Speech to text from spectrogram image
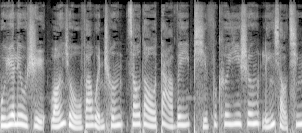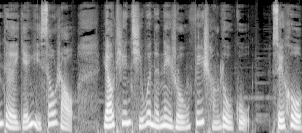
五月六日，网友发文称遭到大 V 皮肤科医生林小青的言语骚扰，聊天提问的内容非常露骨。随后，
